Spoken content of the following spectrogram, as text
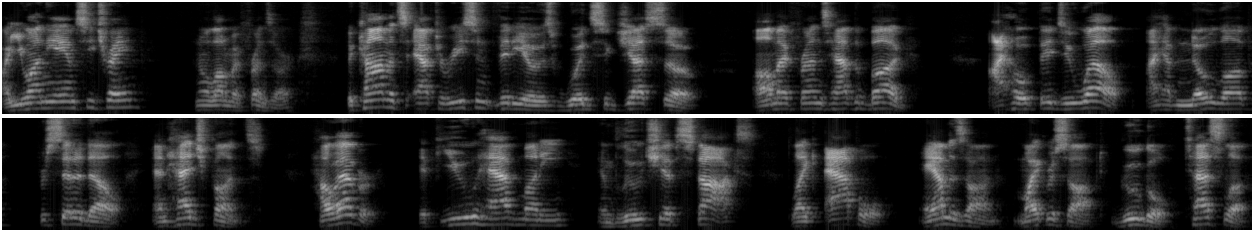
Are you on the AMC train? I know a lot of my friends are. The comments after recent videos would suggest so. All my friends have the bug. I hope they do well. I have no love for Citadel and hedge funds. However, if you have money in blue chip stocks like Apple, Amazon, Microsoft, Google, Tesla,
